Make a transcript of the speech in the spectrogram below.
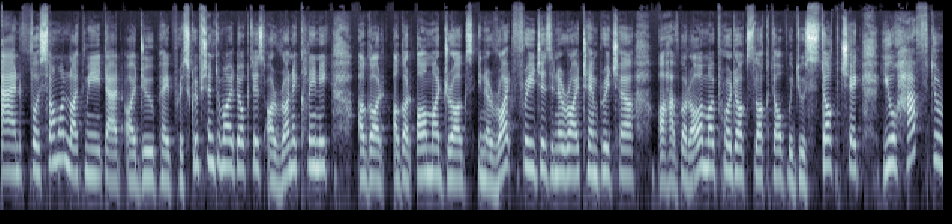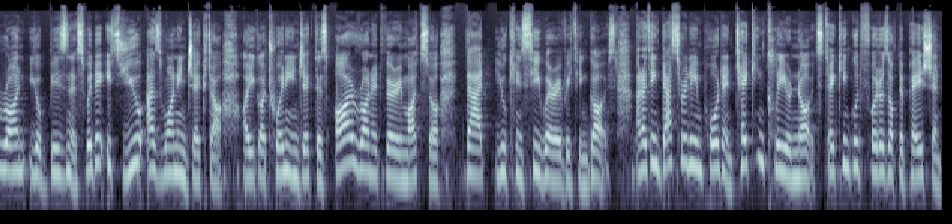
And for someone like me that I do pay prescription to my doctors, I run a clinic, I got I got all my drugs in the right fridges in the right temperature, I have got all my products locked up, we do stock check. You have to run your business, whether it's you as one injector or you got 20 injectors. I run it very much so that you can see where everything goes. And I think that's really important. Taking clear notes, taking good photos of the patient.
